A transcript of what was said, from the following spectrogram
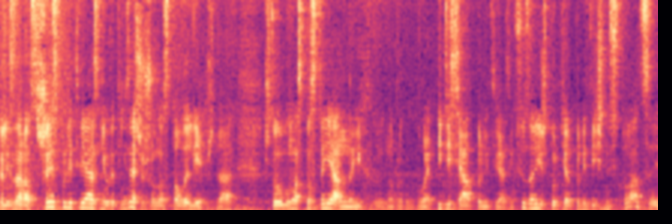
калі зараз 6 палітвязняў это не значит что у нас стало лепш да што у нас пастаянна іх напрыклад бывае 50 палітвязняў все залежыць толькі ад палітычнай сітуацыі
